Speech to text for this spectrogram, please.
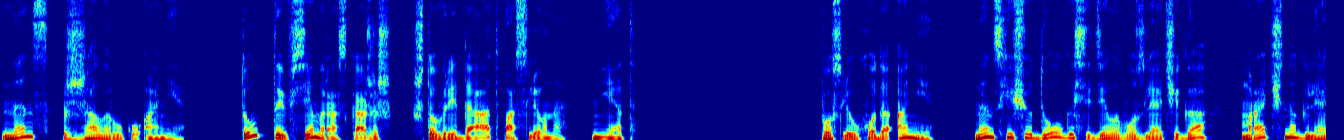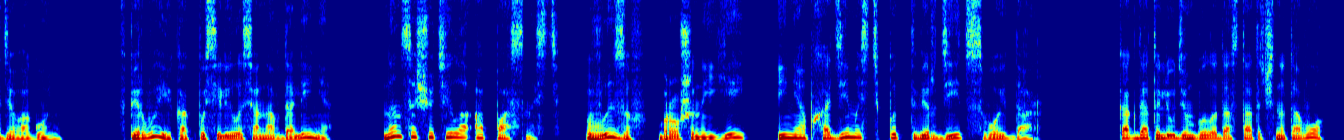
Нэнс сжала руку Ани. Тут ты всем расскажешь, что вреда от послена нет. После ухода Ани Нэнс еще долго сидела возле очага, мрачно глядя в огонь. Впервые, как поселилась она в долине, Нэнс ощутила опасность, вызов, брошенный ей, и необходимость подтвердить свой дар. Когда-то людям было достаточно того,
